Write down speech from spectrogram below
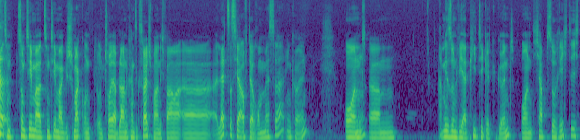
auf, zum, zum, Thema, zum Thema Geschmack und, und teuer, bla, du kannst nichts falsch machen. Ich war äh, letztes Jahr auf der Rummesse in Köln und ähm, habe mir so ein VIP-Ticket gegönnt und ich habe so richtig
